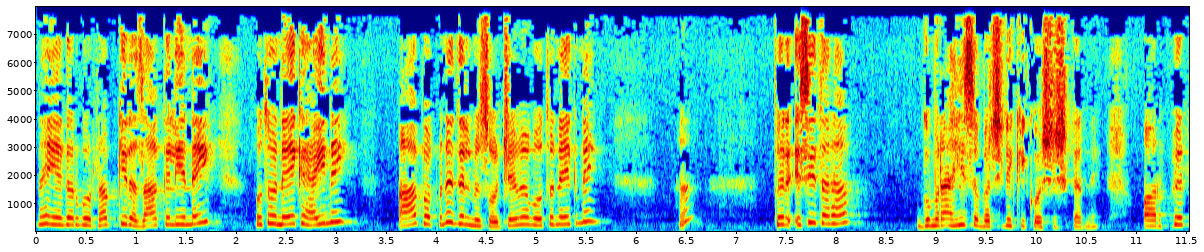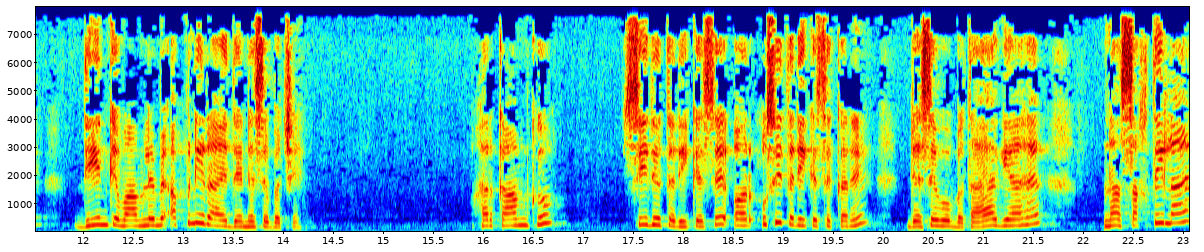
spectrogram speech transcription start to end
نہیں، اگر وہ رب کی رضا کے لیے نہیں، وہ تو نیک ہے ہی نہیں۔ آپ اپنے دل میں سوچے میں وہ تو نیک نہیں۔ ہاں؟ پھر اسی طرح گمراہی سے بچنے کی کوشش کرنے۔ اور پھر دین کے معاملے میں اپنی رائے دینے سے بچے۔ ہر کام کو سیدھے طریقے سے اور اسی طریقے سے کریں جیسے وہ بتایا گیا ہے، نہ سختی لائیں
